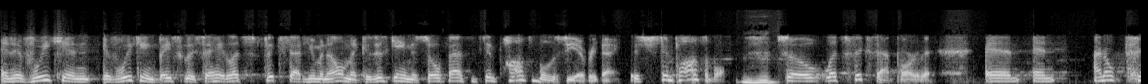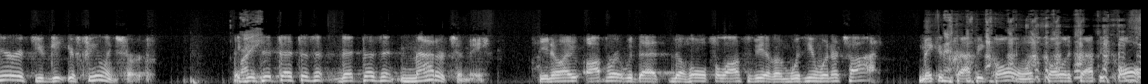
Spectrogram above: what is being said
and if we can, if we can basically say, hey, let's fix that human element because this game is so fast, it's impossible to see everything. It's just impossible. Mm-hmm. So let's fix that part of it. And and I don't care if you get your feelings hurt because right. that doesn't that doesn't matter to me. You know, I operate with that the whole philosophy of I'm with you win or tie. Make a crappy call and let's call it a crappy call.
